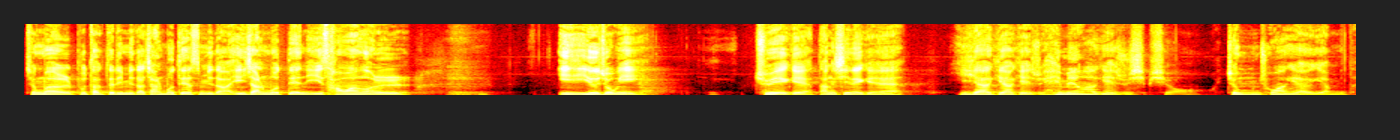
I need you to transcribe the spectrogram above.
정말 부탁드립니다. 잘못했습니다. 이 잘못된 이 상황을 이 여종이 주에게, 당신에게 이야기하게 해주, 해명하게 해 주십시오. 정중하게 이야기합니다.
